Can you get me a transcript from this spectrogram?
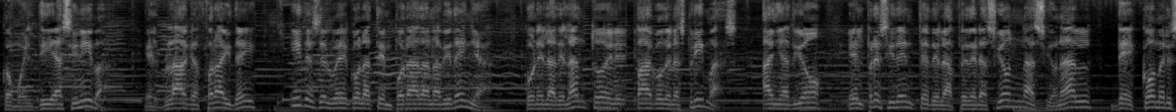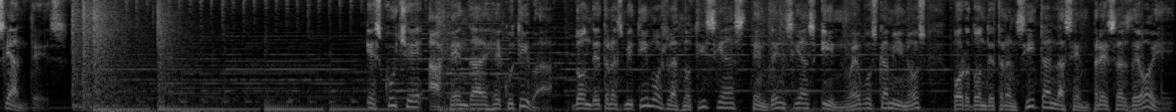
como el Día Sin IVA, el Black Friday y desde luego la temporada navideña, con el adelanto en el pago de las primas, añadió el presidente de la Federación Nacional de Comerciantes. Escuche Agenda Ejecutiva, donde transmitimos las noticias, tendencias y nuevos caminos por donde transitan las empresas de hoy.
